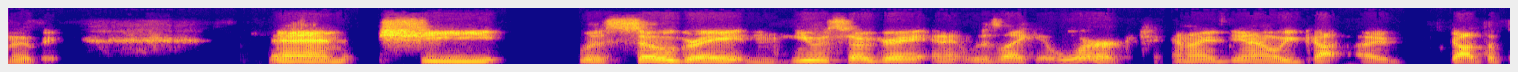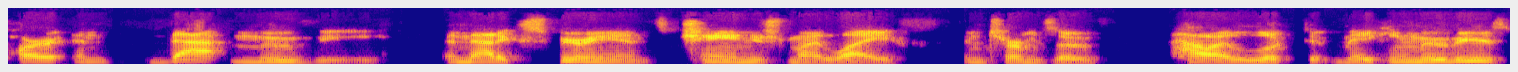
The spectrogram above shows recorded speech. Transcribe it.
the movie. And she was so great and he was so great and it was like it worked. And i you know we got i got the part and that movie and that experience changed my life in terms of how i looked at making movies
